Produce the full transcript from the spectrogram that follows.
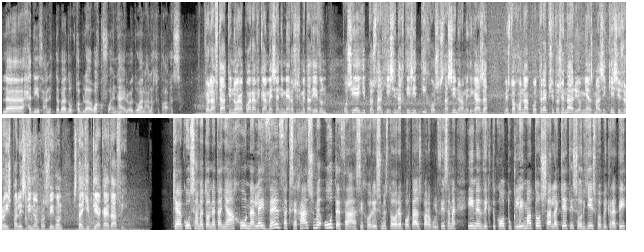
لا حديث عن التبادل قبل وقف وانهاء العدوان على قطاع غزه. Και όλα αυτά την ώρα που αραβικά μέσα ενημέρωση μεταδίδουν πω η Αίγυπτο θα αρχίσει να χτίζει τείχο στα σύνορα με τη Γάζα με στόχο να αποτρέψει το σενάριο μια μαζική εισρωή Παλαιστίνιων προσφύγων στα Αιγυπτιακά εδάφη. Και ακούσαμε τον Νετανιάχου να λέει δεν θα ξεχάσουμε ούτε θα συγχωρήσουμε στο ρεπορτάζ που παρακολουθήσαμε. Είναι ενδεικτικό του κλίματος αλλά και της οργής που επικρατεί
